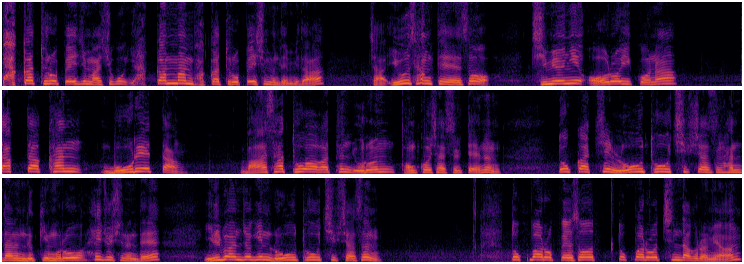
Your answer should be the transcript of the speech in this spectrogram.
바깥으로 빼지 마시고 약간만 바깥으로 빼시면 됩니다. 자, 이 상태에서 지면이 얼어 있거나 딱딱한 모래 땅, 마사토와 같은 이런 벙커샷일 때는 똑같이 로우 토우 칩샷을 한다는 느낌으로 해주시는데 일반적인 로우 토우 칩샷은 똑바로 빼서 똑바로 친다 그러면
